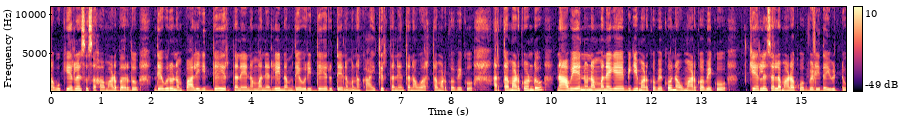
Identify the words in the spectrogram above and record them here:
ನಾವು ಕೇರ್ಲೆಸ್ಸು ಸಹ ಮಾಡಬಾರ್ದು. ದೇವರು ನಮ್ಮ ಪಾಲಿಗೆ ಇದ್ದೇ ಇರ್ತಾನೆ ನಮ್ಮ ಮನೆಯಲ್ಲಿ ನಮ್ಮ ದೇವರು ಇದ್ದೇ ಇರುತ್ತೆ, ನಮ್ಮನ್ನು ಕಾಯ್ತಿರ್ತಾನೆ ಅಂತ ನಾವು ಅರ್ಥ ಮಾಡ್ಕೋಬೇಕು. ಅರ್ಥ ಮಾಡಿಕೊಂಡು ನಾವೇನು ನಮ್ಮ ಮನೆಗೆ ಬಿಗಿ ಮಾಡ್ಕೋಬೇಕು ನಾವು ಮಾಡ್ಕೋಬೇಕು. ಕೇರ್ಲೆಸ್ ಎಲ್ಲ ಮಾಡೋಕ್ಕೆ ಹೋಗಬೇಡಿ ದಯವಿಟ್ಟು.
